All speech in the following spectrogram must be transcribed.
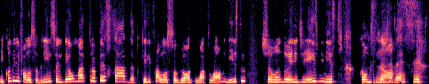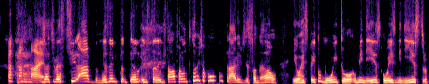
e quando ele falou sobre isso, ele deu uma tropeçada, porque ele falou sobre um atual ministro, chamando ele de ex-ministro, como se Nossa. já tivesse já tivesse tirado. Mesmo ele, ele, ele estava falando totalmente ao contrário disso. Não, eu respeito muito o ministro, o ex-ministro.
